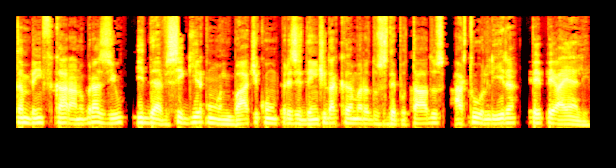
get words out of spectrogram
também ficará no Brasil e deve seguir com o embate com o presidente da Câmara dos Deputados, Arthur Lira, PPAL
